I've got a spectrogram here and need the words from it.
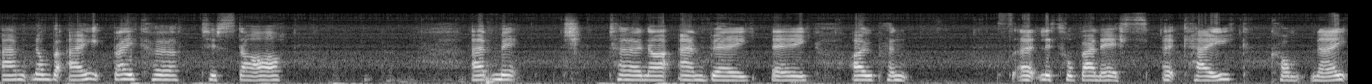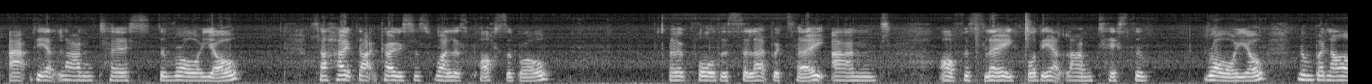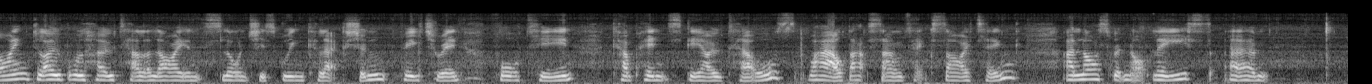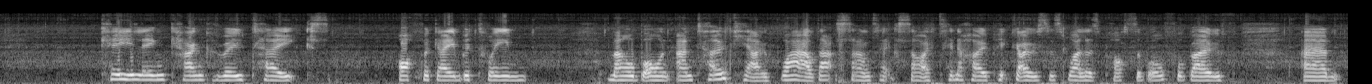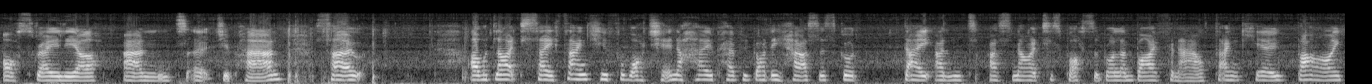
Um, number eight, Baker to star uh, Mich Turner MBE open uh, Little Venice at Cake Company at the Atlantis the Royal so I hope that goes as well as possible uh, for the celebrity and obviously for the Atlantis the Royal. Number nine, Global Hotel Alliance launches Green Collection featuring 14 Kempinski hotels. Wow, that sounds exciting. And last but not least, um, Keeling Kangaroo takes off again between Melbourne and Tokyo. Wow, that sounds exciting. I hope it goes as well as possible for both um, Australia and uh, Japan. So I would like to say thank you for watching. I hope everybody has as good day and as night as possible and bye for now. Thank you. Bye.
